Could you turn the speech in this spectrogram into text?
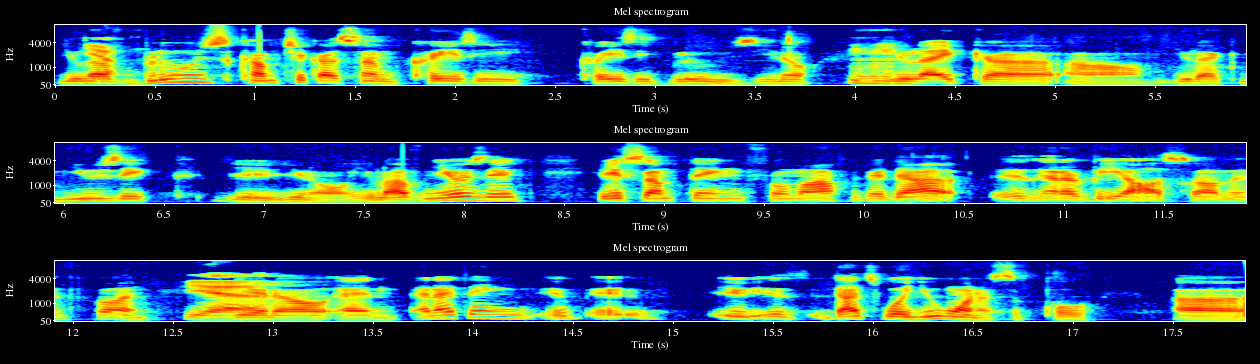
You love Yeah. blues? Come check out some crazy, crazy blues. You know, Mhm. you like uh, um, you like music. You, you know, you love music. Here's something from Africa that is gonna be awesome and fun. Yeah. You know, and and I think it, it, it, that's what you want to support. Uh,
